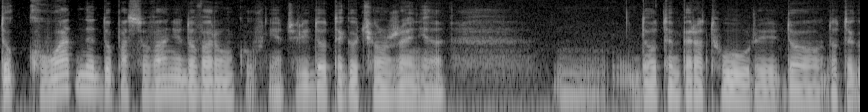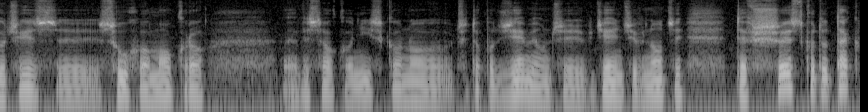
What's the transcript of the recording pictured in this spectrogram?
dokładne dopasowanie do warunków, nie? czyli do tego ciążenia, mm, do temperatury, do, do tego, czy jest sucho, mokro, wysoko, nisko, no, czy to pod ziemią, czy w dzień, czy w nocy. Te wszystko to tak,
